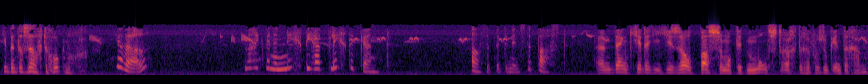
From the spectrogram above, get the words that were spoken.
Je bent er zelf toch ook nog? Jawel. Maar ik ben een nicht die haar plichten kent. Als het me tenminste past. En denk je dat het je zal passen om op dit monsterachtige verzoek in te gaan?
